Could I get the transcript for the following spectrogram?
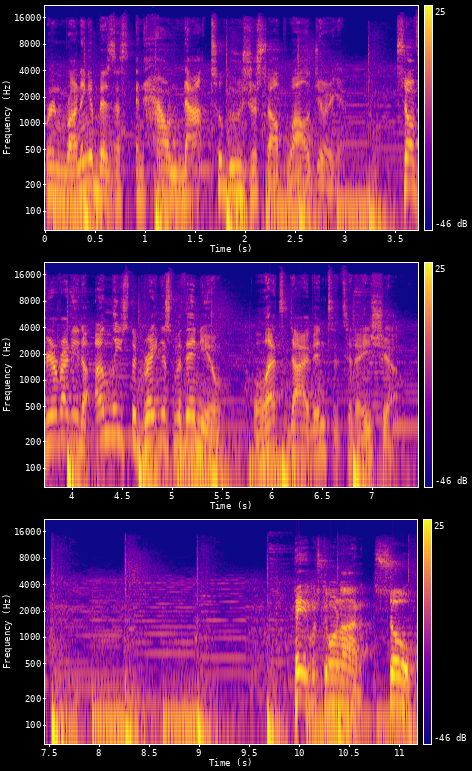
when running a business and how not to lose yourself while doing it. So if you're ready to unleash the greatness within you, let's dive into today's show. Hey, what's going on? So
